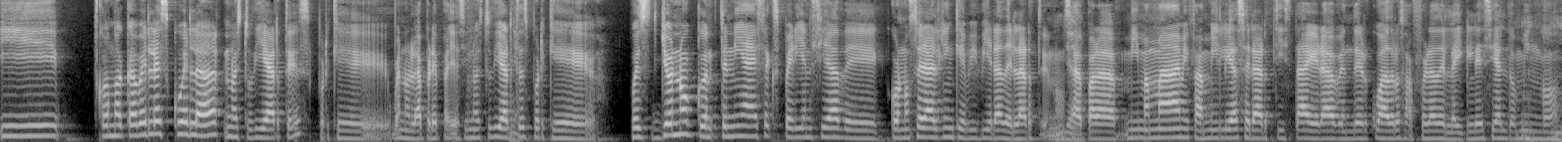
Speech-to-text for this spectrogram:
Y cuando acabé la escuela, no estudié artes, porque, bueno, la prepa y así, no estudié artes porque, pues yo no tenía esa experiencia de conocer a alguien que viviera del arte, ¿no? O sea, para mi mamá, mi familia, ser artista era vender cuadros afuera de la iglesia el domingo.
